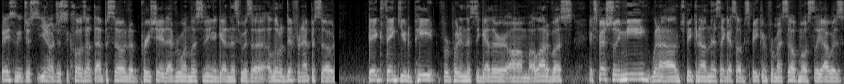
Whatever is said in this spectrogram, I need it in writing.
basically just you know just to close out the episode, appreciate everyone listening. Again, this was a, a little different episode. Big thank you to Pete for putting this together. Um, a lot of us, especially me, when I'm speaking on this, I guess I'm speaking for myself mostly. I was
